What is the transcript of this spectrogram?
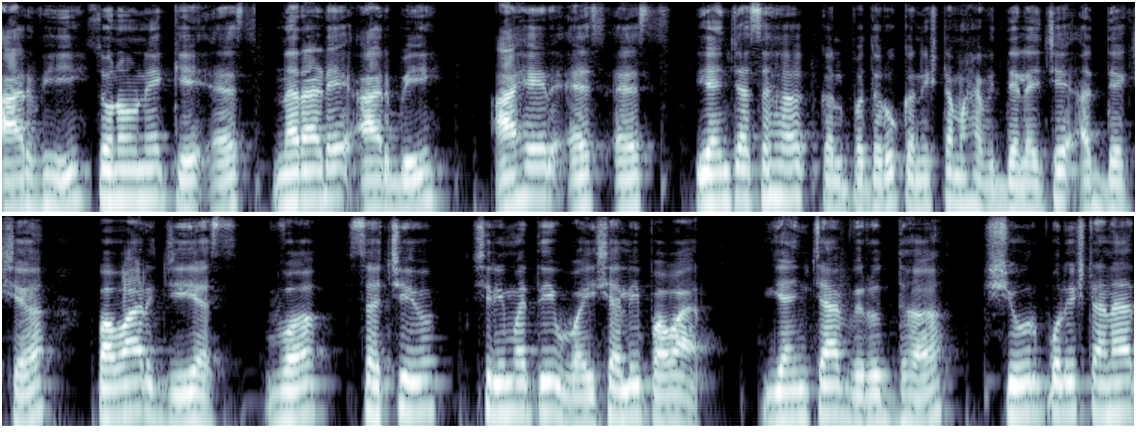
R V Sonawane K S Narade R B Aher S S यांच्यासह कल्पतरू कनिष्ठ महाविद्यालयाचे अध्यक्ष पवार जी एस व सचिव श्रीमती वैशाली पवार यांच्या विरुद्ध शिवूर पोलीस ठाण्यात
